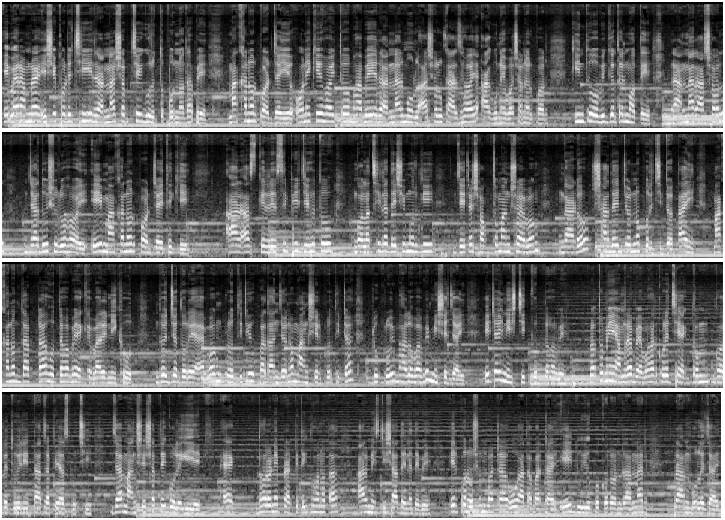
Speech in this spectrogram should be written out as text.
এবার আমরা এসে পড়েছি রান্নার সবচেয়ে গুরুত্বপূর্ণ ধাপে, মাখানোর পর্যায়ে। অনেকে হয়তো ভাবে রান্নার মূল আসল কাজ হয় আগুনে বসানোর পর। কিন্তু অভিজ্ঞতার মতে, রান্নার আসল জাদু শুরু হয় এই মাখানোর পর্যায় থেকে। আর আজকের রেসিপি যেহেতু গলাছিলা দেশি মুরগি, যেটা শক্ত মাংস এবং গাঢ় স্বাদের জন্য পরিচিত, তাই মাখানোর দাপটা হতে হবে একেবারে নিখুঁত। ধৈর্য ধরে এবং প্রতিটি উপাদান যেন মাংসের প্রতিটা টুকরোই ভালোভাবে মিশে যায়, এটাই নিশ্চিত করতে হবে। প্রথমেই আমরা ব্যবহার করেছি একদম ঘরে তৈরি তাজা পেঁয়াজ কুচি, যা মাংসের সাথে গলে গিয়ে এক ধরনের প্রাকৃতিক ঘনতা আর মিষ্টি স্বাদ এনে দেবে। এরপর রসুন বাটা ও আদা বাটা এই দুই উপকরণ রান্নার প্রাণ বলে যায়।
